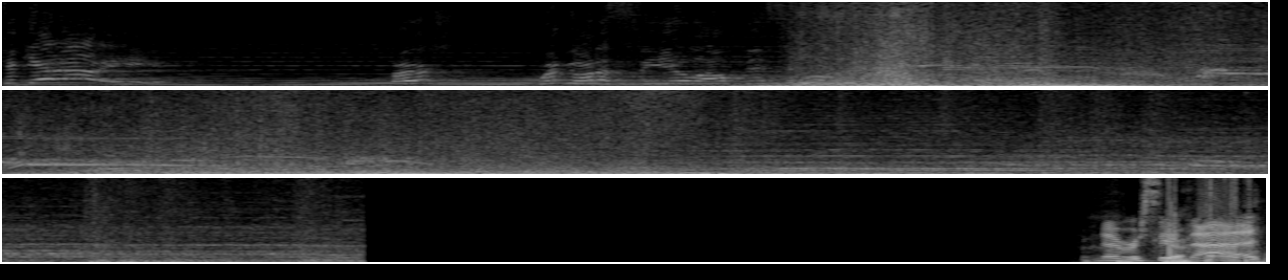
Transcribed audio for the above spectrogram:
to get out of here. First, we're going to seal off this. Never seen that.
